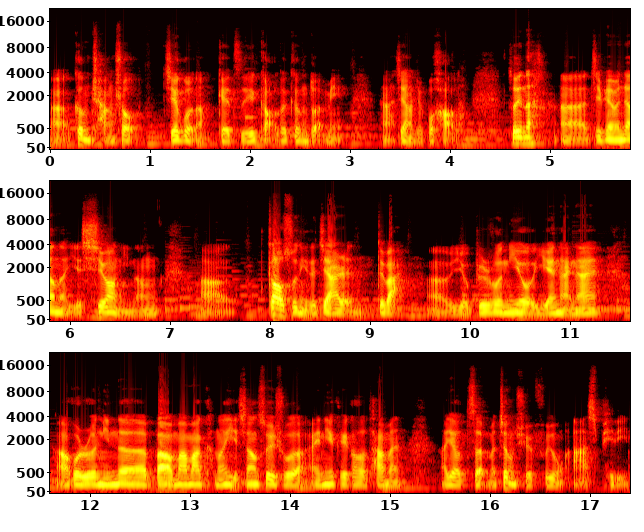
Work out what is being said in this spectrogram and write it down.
啊更长寿，结果呢给自己搞得更短命啊，这样就不好了。所以呢，呃，这篇文章呢也希望你能啊告诉你的家人，对吧？呃，有比如说你有爷爷奶奶啊，或者说您的爸爸妈妈可能也上岁数了，哎，你也可以告诉他们啊要怎么正确服用阿司匹林。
